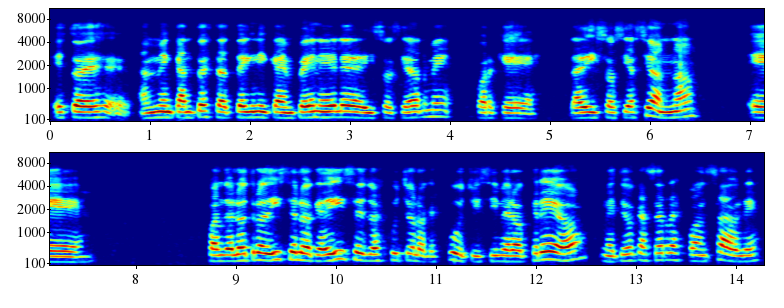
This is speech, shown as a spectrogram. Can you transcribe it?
Esto es, a mí me encantó esta técnica en PNL de disociarme porque la disociación, ¿no? Eh, cuando el otro dice lo que dice, yo escucho lo que escucho. Y si me lo creo, me tengo que hacer responsable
